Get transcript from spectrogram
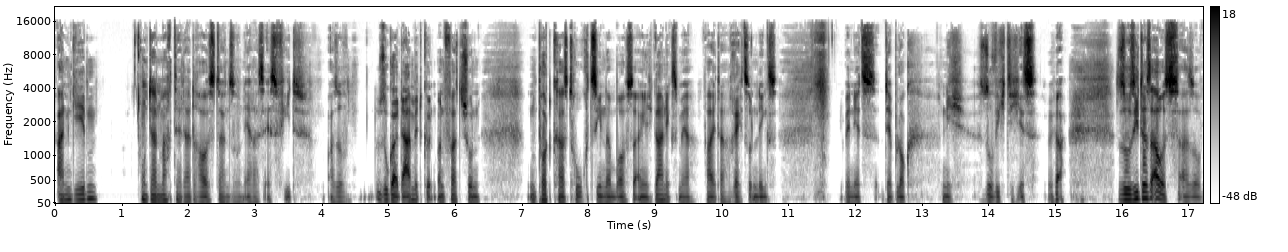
angeben und dann macht er da draus dann so ein RSS-Feed. Also sogar damit könnte man fast schon einen Podcast hochziehen, dann brauchst du eigentlich gar nichts mehr weiter, rechts und links, wenn jetzt der Blog nicht so wichtig ist. Ja, so sieht das aus. Also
